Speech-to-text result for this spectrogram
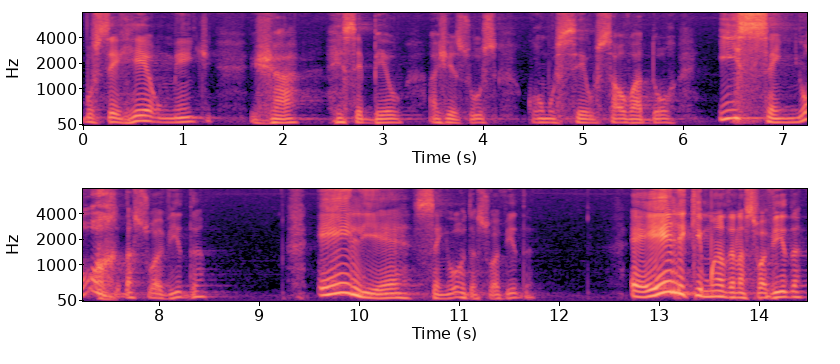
Você realmente já recebeu a Jesus como seu Salvador e Senhor da sua vida? Ele é Senhor da sua vida? É Ele que manda na sua vida.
